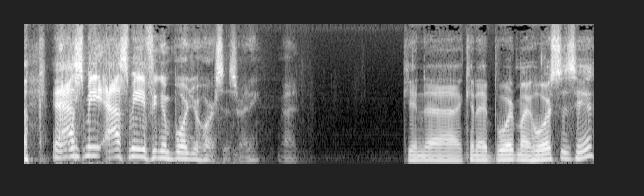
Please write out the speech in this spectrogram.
Okay. Ask me, ask me if you can board your horses. Ready? Right. Can uh, can I board my horses here?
